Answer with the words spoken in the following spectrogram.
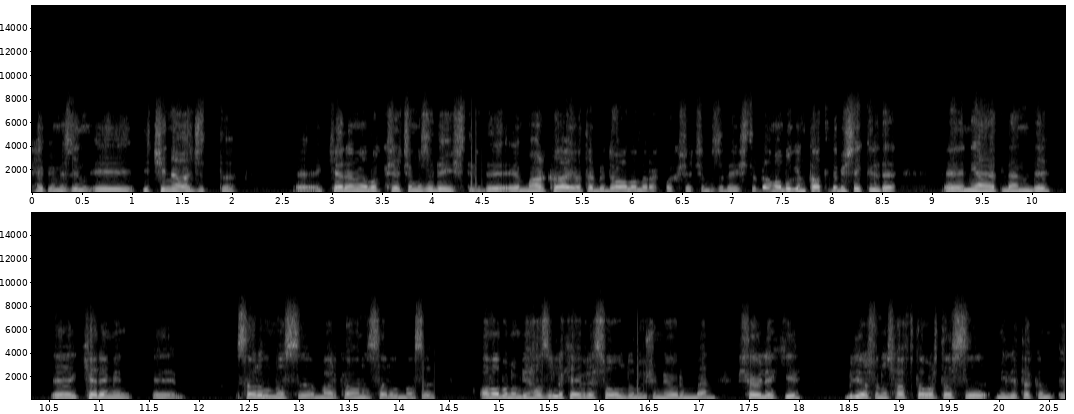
hepimizin e, içini acıttı. E, Kerem'e bakış açımızı değiştirdi. E, Marka'ya tabii doğal olarak bakış açımızı değiştirdi ama bugün tatlı bir şekilde e, nihayetlendi. E, Kerem'in e, sarılması, Marka'nın sarılması ama bunun bir hazırlık evresi olduğunu düşünüyorum ben. Şöyle ki biliyorsunuz hafta ortası milli takım e,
